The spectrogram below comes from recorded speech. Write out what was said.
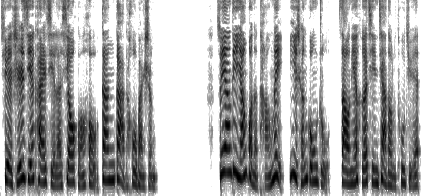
却直接开启了萧皇后尴尬的后半生。隋炀帝杨广的堂妹义成公主，早年和亲嫁到了突厥，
